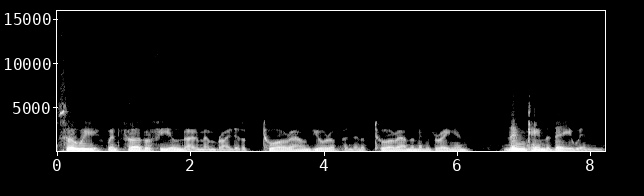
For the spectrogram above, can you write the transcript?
so we went further afield. I remember I did a tour around Europe and then a tour around the Mediterranean. And then came the day when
